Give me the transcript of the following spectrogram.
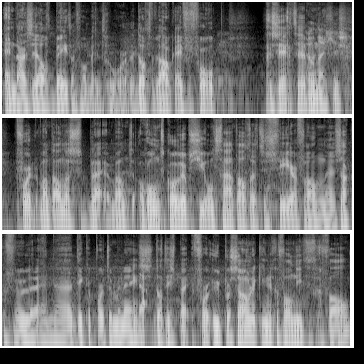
En daar zelf beter van bent geworden. Dat wou ik even voorop gezegd hebben. Heel netjes. Voor, want, anders, want rond corruptie ontstaat altijd een sfeer van eh, zakken vullen en eh, dikke portemonnees. Ja. Dat is bij, voor u persoonlijk in ieder geval niet het geval.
